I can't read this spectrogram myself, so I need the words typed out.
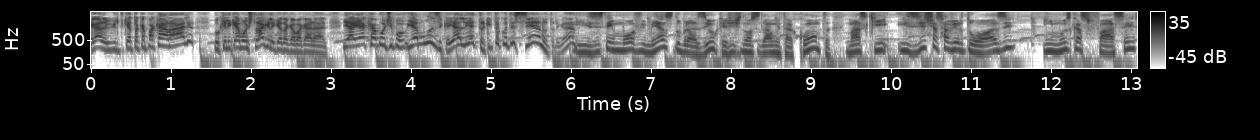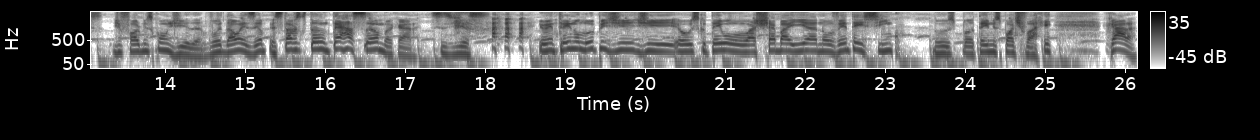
ligado? Ele quer tocar pra caralho, porque ele quer mostrar que ele quer tocar pra caralho. E aí acabou, tipo, e a música? E a letra? O que, que tá acontecendo, tá ligado? E existem movimentos no Brasil que a gente não se dá muita conta, mas que existe essa virtuose em músicas fáceis de forma escondida. Vou dar um exemplo. Eu estava escutando Terra Samba, cara, esses dias. eu entrei no loop de, de. Eu escutei o Axé Bahia 95, no, tem no Spotify. Cara.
